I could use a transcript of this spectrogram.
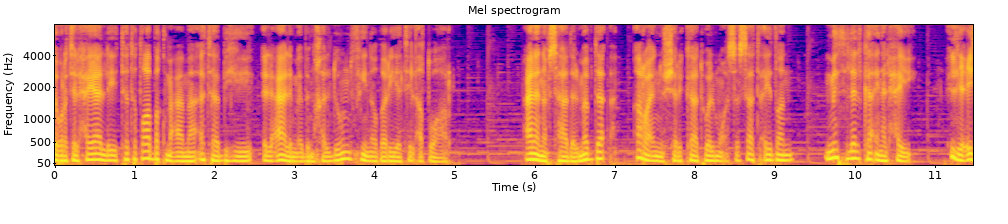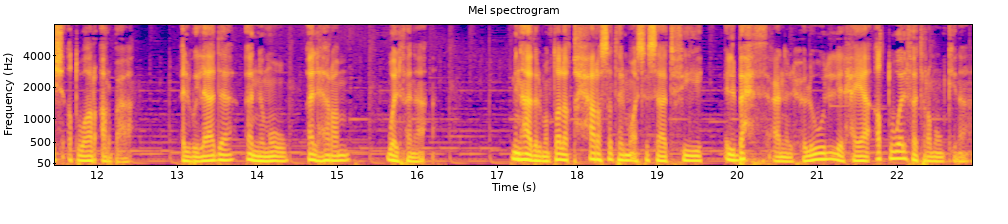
دورة الحياة اللي تتطابق مع ما أتى به العالم ابن خلدون في نظرية الأطوار على نفس هذا المبدأ أرى أن الشركات والمؤسسات أيضا مثل الكائن الحي اللي يعيش أطوار أربعة الولادة، النمو، الهرم والفناء. من هذا المنطلق حرصت المؤسسات في البحث عن الحلول للحياة أطول فترة ممكنة.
